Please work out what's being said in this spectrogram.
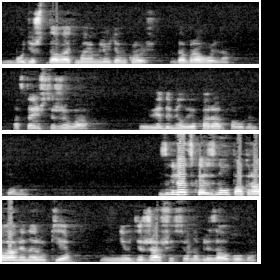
«Будешь давать моим людям кровь, добровольно. Останешься жива», — уведомил ее Харан холодным тоном. Взгляд скользнул по окровавленной руке. Не удержавшись, он облизал губы.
